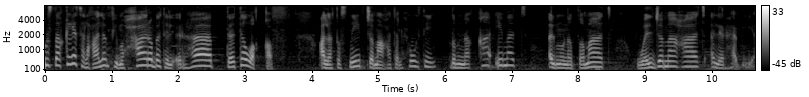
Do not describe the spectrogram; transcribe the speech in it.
مصداقية العالم في محاربة الإرهاب تتوقف. على تصنيف جماعة الحوثي ضمن قائمة المنظمات والجماعات الإرهابية.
